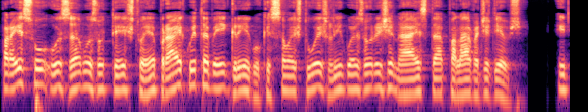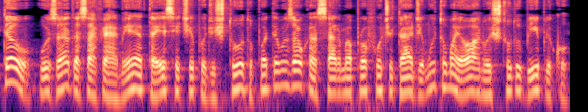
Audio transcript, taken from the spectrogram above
Para isso, usamos o texto em hebraico e também em grego, que são as duas línguas originais da Palavra de Deus. Então, usando essa ferramenta, esse tipo de estudo, podemos alcançar uma profundidade muito maior no estudo bíblico.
